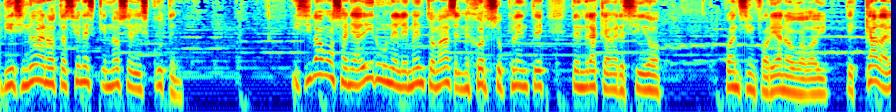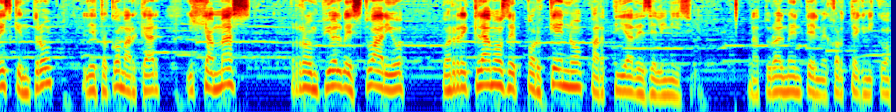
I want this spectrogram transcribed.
19 anotaciones que no se discuten. Y si vamos a añadir un elemento más, el mejor suplente tendrá que haber sido Juan Sinforiano Godoy, que cada vez que entró le tocó marcar y jamás rompió el vestuario con reclamos de por qué no partía desde el inicio. Naturalmente el mejor técnico,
